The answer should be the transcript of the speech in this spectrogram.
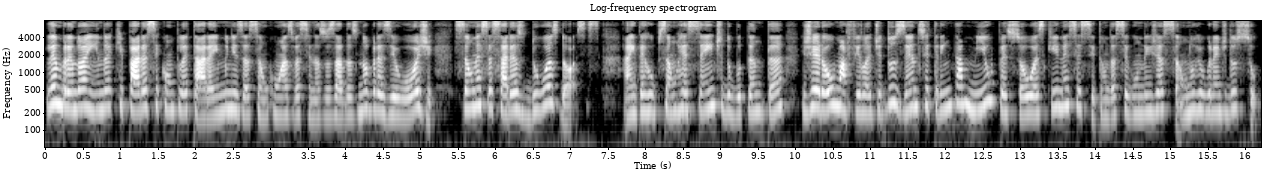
Lembrando ainda que, para se completar a imunização com as vacinas usadas no Brasil hoje, são necessárias duas doses. A interrupção recente do Butantan gerou uma fila de 230 mil pessoas que necessitam da segunda injeção no Rio Grande do Sul.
